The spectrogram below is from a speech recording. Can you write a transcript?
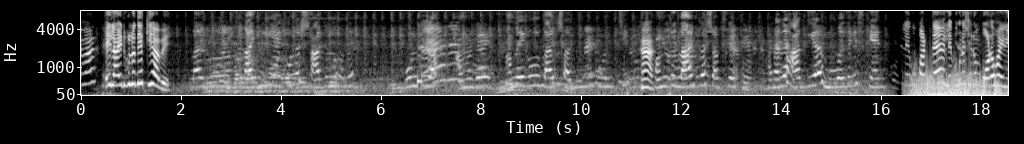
এবার এই লাইটগুলো দিয়ে কি হবে? হ্যাঁ। লেবু পাড়তে লেবুগুলো সেরকম বড় হয়নি,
